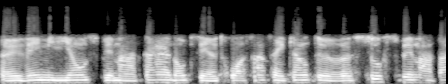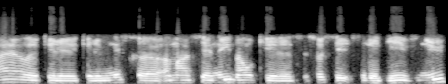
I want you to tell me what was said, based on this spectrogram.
Un 20 millions supplémentaires, donc c'est un 350 ressources supplémentaires euh, que le, que le ministre a mentionné. Donc, euh, c'est sûr c'est, c'est le bienvenu.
